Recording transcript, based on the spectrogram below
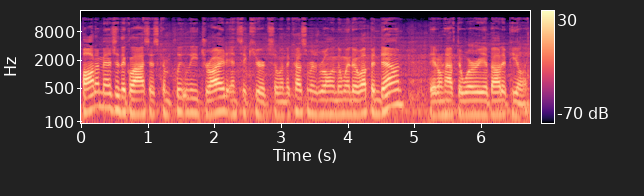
bottom edge of the glass is completely dried and secured. So when the customer is rolling the window up and down, they don't have to worry about it peeling.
